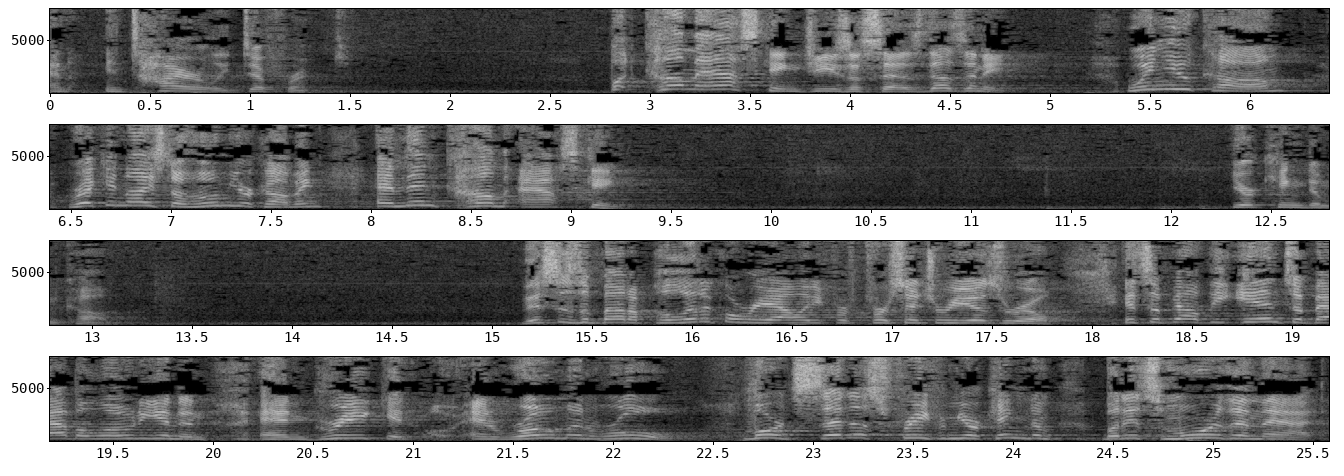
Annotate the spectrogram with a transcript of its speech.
and entirely different. But come asking, Jesus says, doesn't he? When you come, recognize to whom you're coming, and then come asking. Your kingdom come. This is about a political reality for first century Israel. It's about the end to Babylonian and, and Greek and, and Roman rule. Lord, set us free from your kingdom, but it's more than that.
